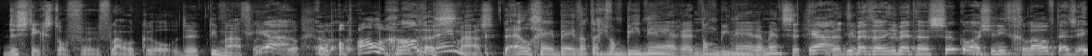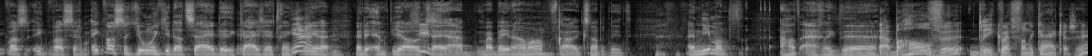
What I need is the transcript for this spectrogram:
de stikstofflauwekul, de klimaatflauwekul. Ja, op, op alle grote alles. thema's. De LGB, wat dacht je van binaire, non-binaire mensen? Ja, Dat- je bent, een, je bent een sukkel als je niet gelooft. Dus ik was, ik was, zeg maar, ik was dat jongetje dat zei... de keizer heeft geen Ja. kleren bij de NPO. Ik zei, ja, maar ben je nou een man of een vrouw? Ik snap het niet. En niemand had eigenlijk de... Nou, behalve driekwart van de kijkers. Hè?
